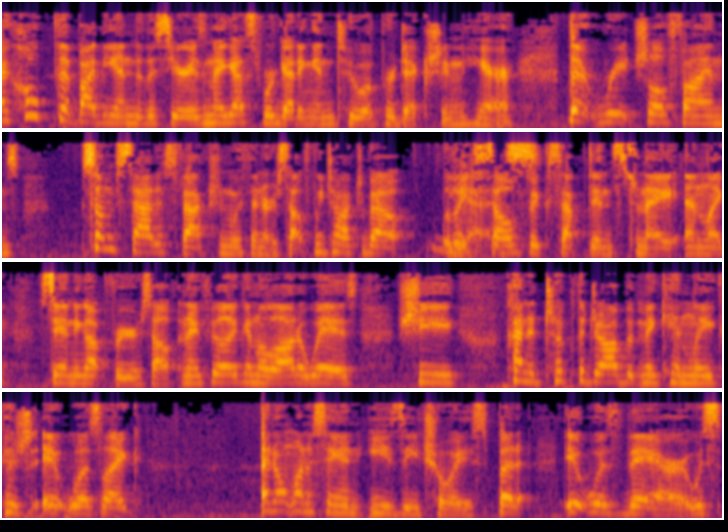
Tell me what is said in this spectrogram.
I hope that by the end of the series, and I guess we're getting into a prediction here, that Rachel finds some satisfaction within herself. We talked about like Yes. self acceptance tonight and like standing up for yourself. And I feel like in a lot of ways, she kind of took the job at McKinley because it was like I don't want to say an easy choice, but it was there. It was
